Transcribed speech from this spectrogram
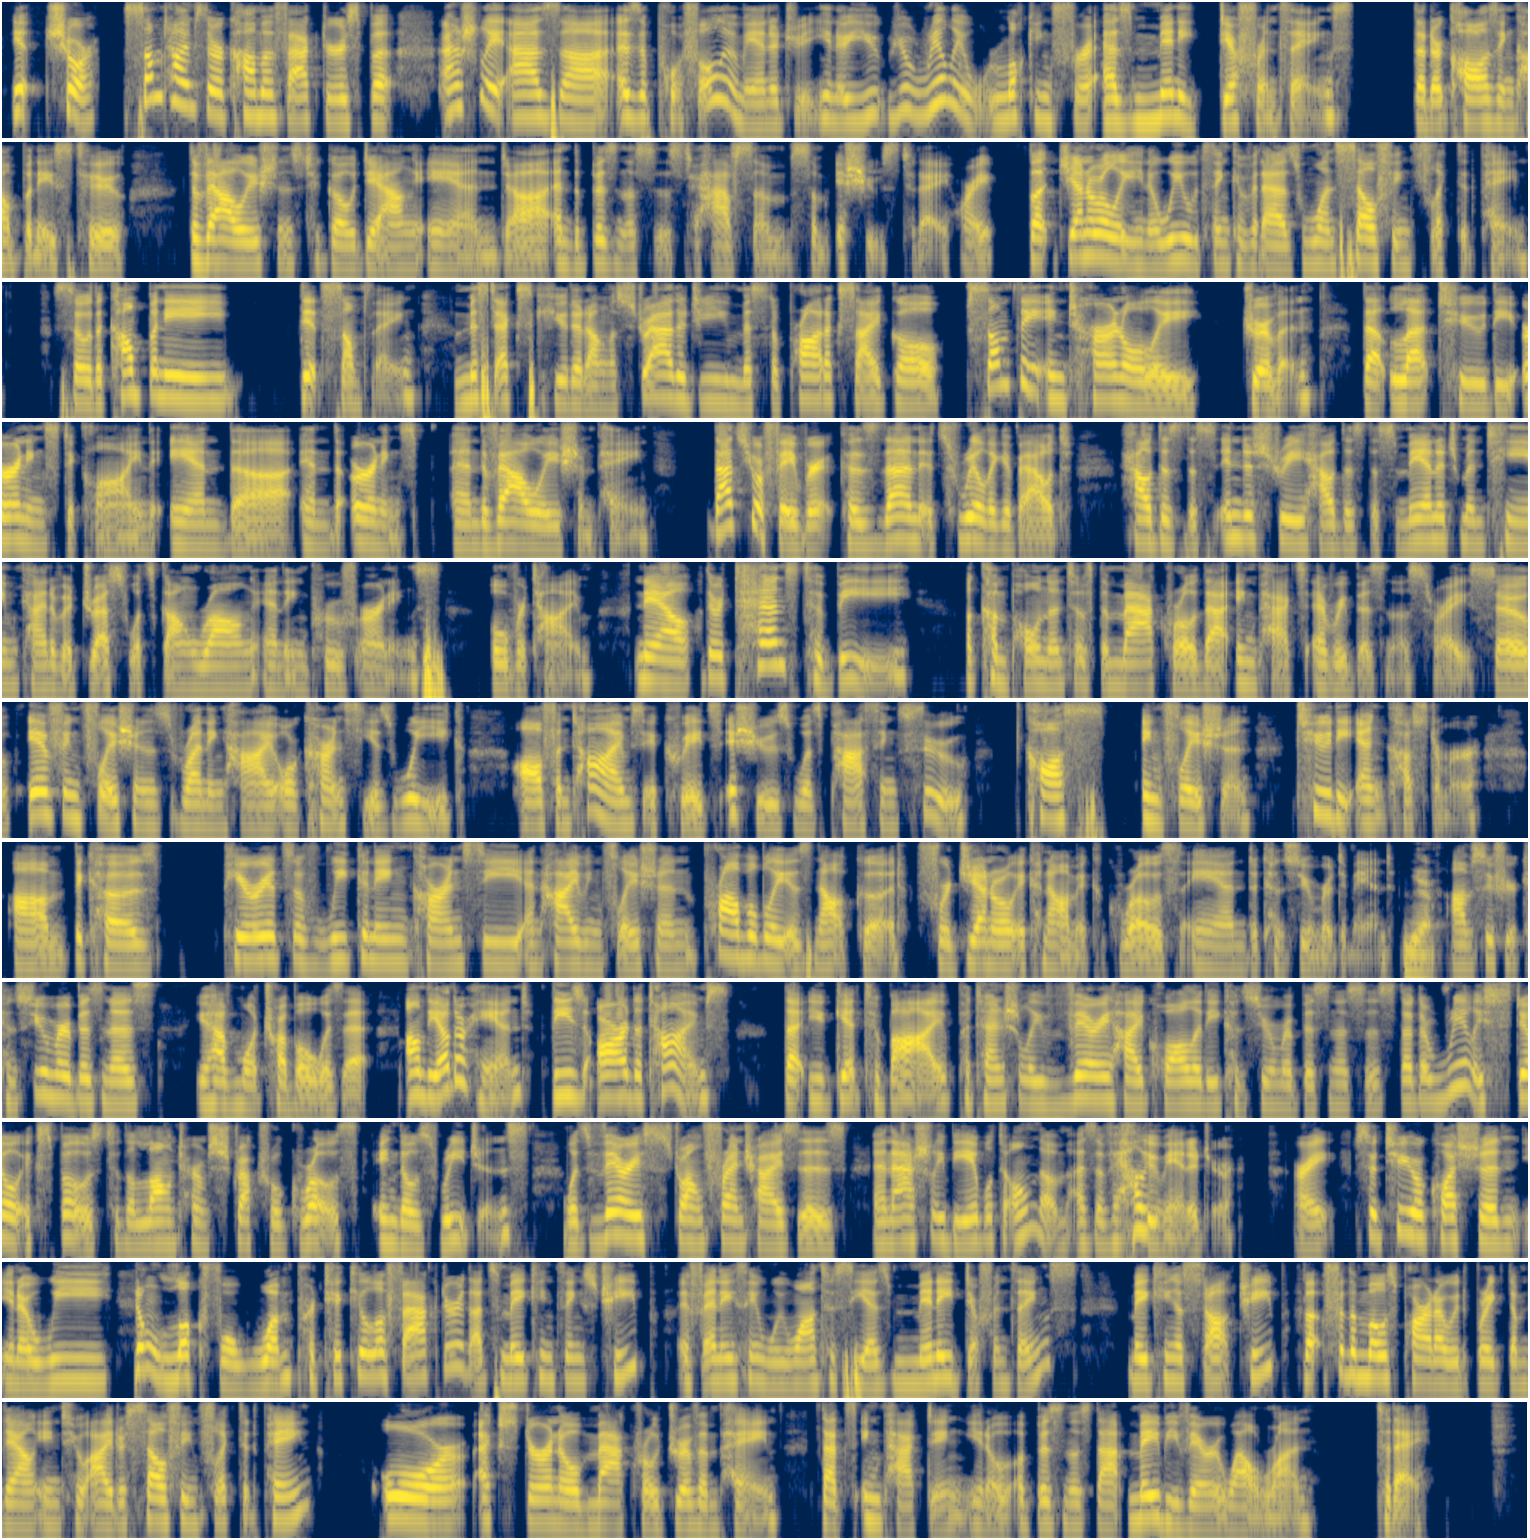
Yeah, sure. Sometimes there are common factors, but actually, as a, as a portfolio manager, you know, you you're really looking for as many different things that are causing companies to the valuations to go down and uh, and the businesses to have some some issues today, right? But generally, you know, we would think of it as one self-inflicted pain. So the company did something, missed executed on a strategy, missed a product cycle, something internally driven that led to the earnings decline and the and the earnings and the valuation pain. That's your favorite because then it's really about how does this industry, how does this management team kind of address what's gone wrong and improve earnings over time. Now, there tends to be a component of the macro that impacts every business, right? So if inflation is running high or currency is weak, oftentimes it creates issues with passing through cost inflation to the end customer um, because periods of weakening currency and high inflation probably is not good for general economic growth and consumer demand. Yeah. Um, so if you're a consumer business, you have more trouble with it. On the other hand, these are the times that you get to buy potentially very high quality consumer businesses that are really still exposed to the long term structural growth in those regions with very strong franchises and actually be able to own them as a value manager. Right. So to your question, you know, we don't look for one particular factor that's making things cheap. If anything, we want to see as many different things making a stock cheap. But for the most part, I would break them down into either self inflicted pain or external macro driven pain that's impacting you know a business that may be very well run today.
